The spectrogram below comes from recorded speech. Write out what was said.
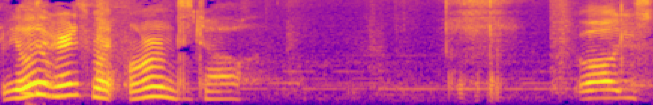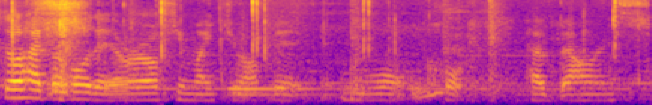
It really hurts my arms, though. Well, you still have to hold it, or else you might drop it. You won't hold, have balance.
